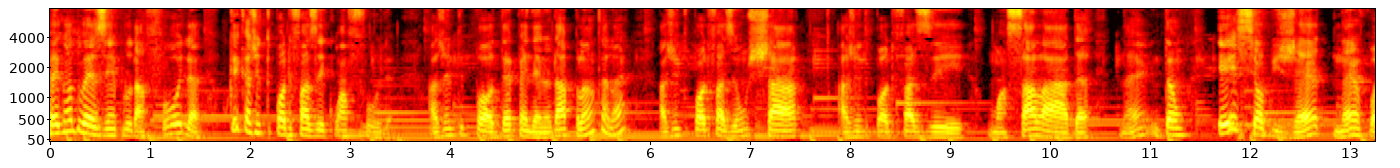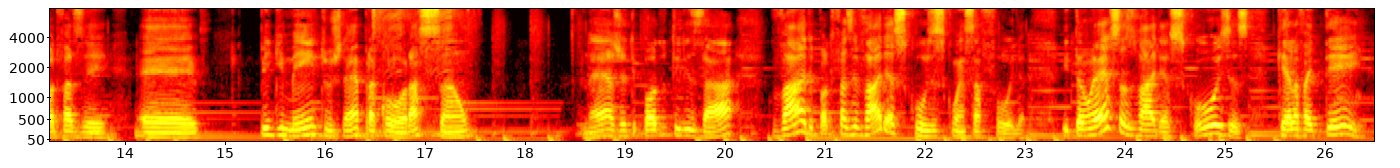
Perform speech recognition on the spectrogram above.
Pegando o exemplo da folha, o que, que a gente pode fazer com a folha? A gente pode, dependendo da planta, né? A gente pode fazer um chá, a gente pode fazer uma salada, né? Então, esse objeto, né? Pode fazer é, pigmentos, né? Para coloração, né? A gente pode utilizar pode fazer várias coisas com essa folha. Então essas várias coisas que ela vai ter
